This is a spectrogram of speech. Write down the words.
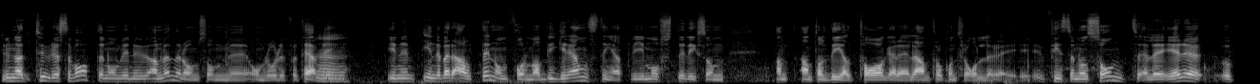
Du, naturreservaten, om vi nu använder dem som eh, område för tävling, mm. innebär det alltid någon form av begränsning? Att vi måste liksom antal deltagare eller antal kontroller. Finns det något sånt eller är det, upp,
